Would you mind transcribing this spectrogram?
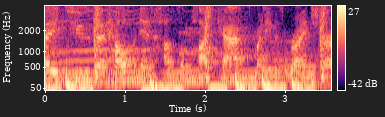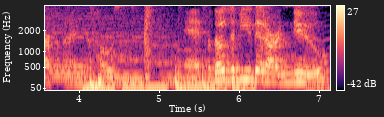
everybody, to the Help and Hustle podcast. My name is Brian Sharp. I'm your host. And for those of you that are new,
